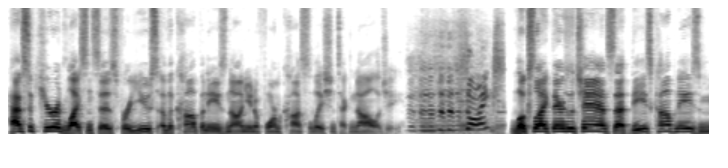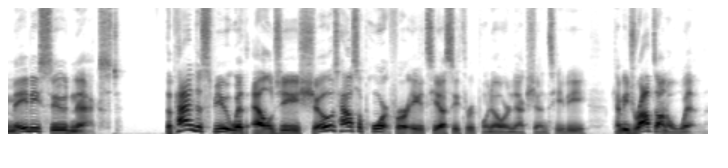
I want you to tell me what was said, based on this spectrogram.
have secured licenses for use of the company's non-uniform Constellation technology. Zoinks! Looks like there's a chance that these companies may be sued next. The patent dispute with LG shows how support for ATSC 3.0 or next-gen TV can be dropped on a whim.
